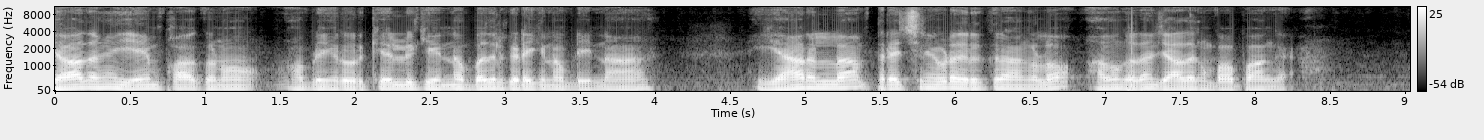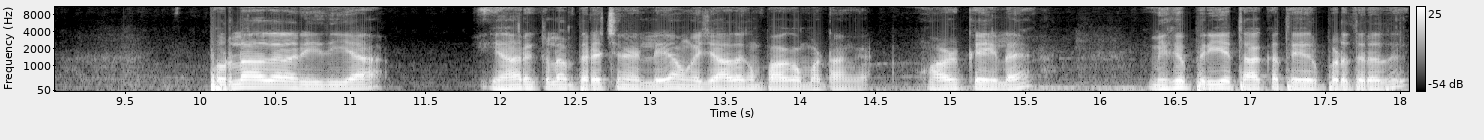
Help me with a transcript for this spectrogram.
ஜாதகம் ஏன் பார்க்கணும் அப்படிங்கிற ஒரு கேள்விக்கு என்ன பதில் கிடைக்கணும் அப்படின்னா யாரெல்லாம் பிரச்சனையோடு இருக்கிறாங்களோ அவங்க தான் ஜாதகம் பார்ப்பாங்க. பொருளாதார ரீதியாக யாருக்கெல்லாம் பிரச்சனை இல்லையோ அவங்க ஜாதகம் பார்க்க மாட்டாங்க. வாழ்க்கையில் மிகப்பெரிய தாக்கத்தை ஏற்படுத்துகிறது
